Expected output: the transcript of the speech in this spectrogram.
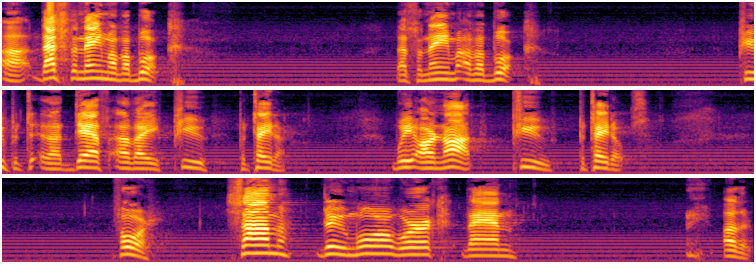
Uh, that's the name of a book. That's the name of a book. Pew, uh, death of a pew potato. We are not pew potatoes. Four, some do more work than others.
